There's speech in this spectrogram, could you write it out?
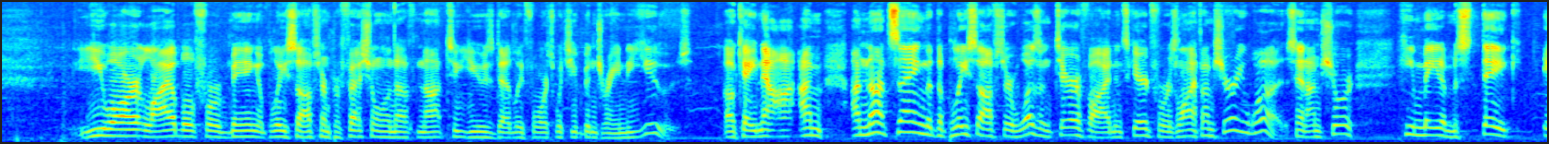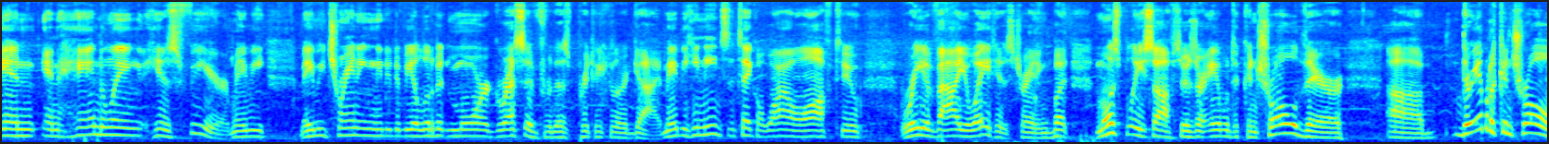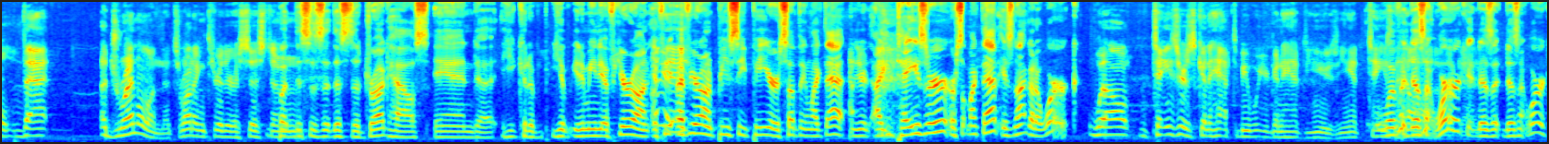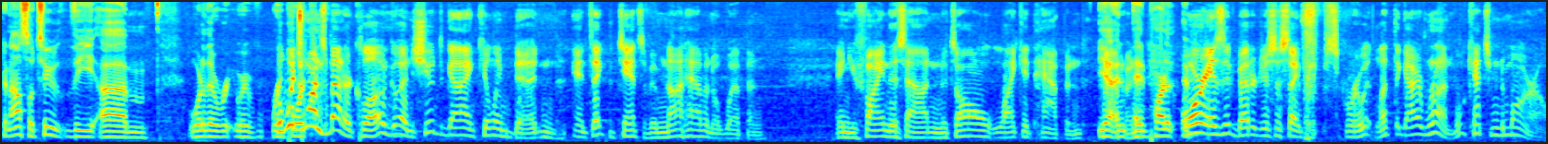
you are liable for being a police officer and professional enough not to use deadly force, which you've been trained to use. Okay, now I'm I'm not saying that the police officer wasn't terrified and scared for his life. I'm sure he was, and I'm sure he made a mistake in in handling his fear. Maybe maybe training needed to be a little bit more aggressive for this particular guy. Maybe he needs to take a while off to reevaluate his training. But most police officers are able to control their uh, they're able to control that adrenaline that's running through their system. But this is a, this is a drug house, and uh, he could have. You, I mean, if you're on if you if you're on PCP or something like that, your- a taser or something like that is not going to work. well, taser is going to have to be what you're going to have to use. You have to tase Well, if it doesn't out of that work, it doesn't doesn't work. And also, too, the um, what are the re- re- Well, which one's better, Claude? Go ahead and shoot the guy and kill him dead, and, and take the chance of him not having a weapon. And you find this out, and it's all like it happened. Yeah, and- happened. and part of- or is it better just to say, "Screw it, let the guy run. We'll catch him tomorrow."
